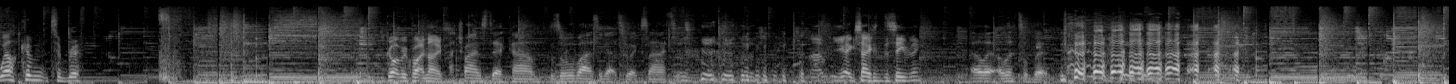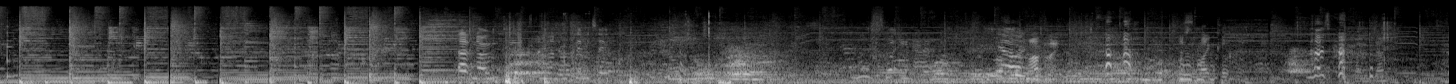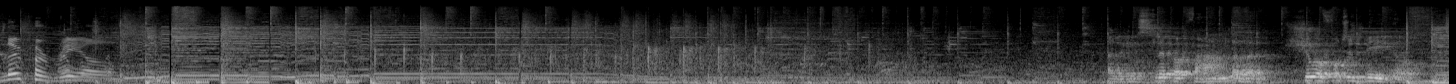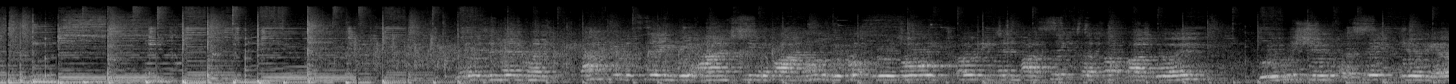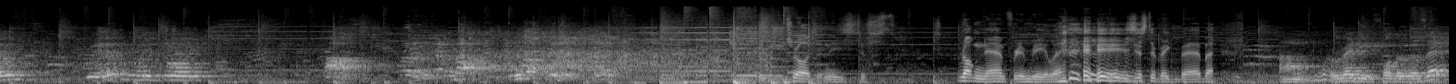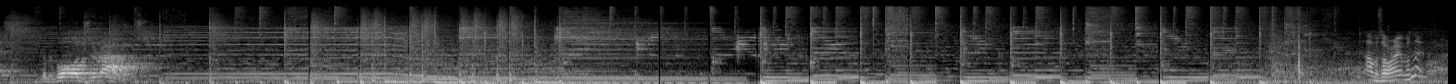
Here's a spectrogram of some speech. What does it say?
Welcome to Brif. Got to be quite nice. I try and stay calm because otherwise I get too excited. Um, you get excited this evening? a, li- a little bit. Uh, no, I'm not limited. I'm all sweaty now. Yeah. Lovely. Just like blooper reel. A little slip up for handler, but sure-footed beagle. Ladies and gentlemen, thank you for staying behind to see the final. We've got through it all. Only 10 past 6, that's not bad going. We wish you a safe journey home. We hope you enjoyed. Sorry, not, not finished. Trojan, he's just wrong name for him really. he's just a big baby. And we're ready for the rosettes. The boards are out. That was all right, wasn't it?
